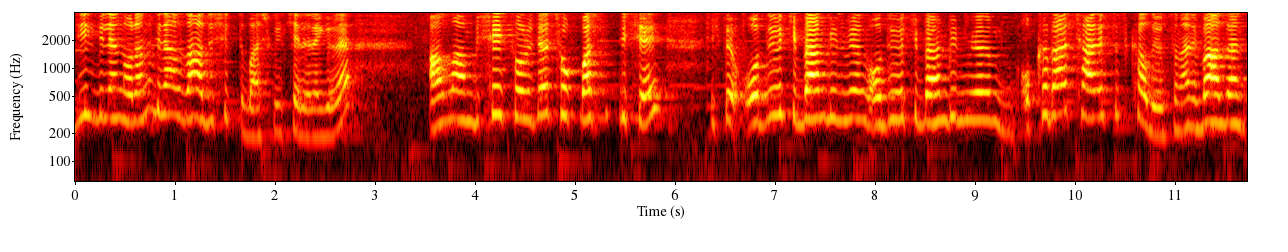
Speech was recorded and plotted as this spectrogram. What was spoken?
dil bilen oranı biraz daha düşüktü başka ülkelere göre. Allah'ım bir şey soracağı çok basit bir şey. İşte o diyor ki ben bilmiyorum, o diyor ki ben bilmiyorum. O kadar çaresiz kalıyorsun. Hani bazen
